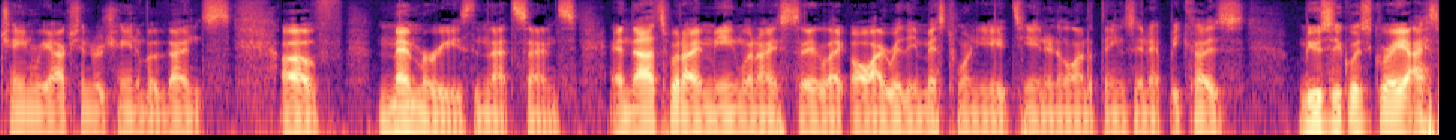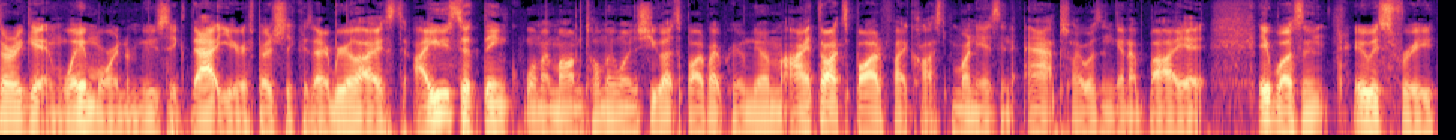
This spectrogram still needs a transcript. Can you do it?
chain reaction or chain of events of memories in that sense. And that's what I mean when I say like, oh, I really miss 2018 and a lot of things in it because music was great. I started getting way more into music that year, especially because I realized I used to think when my mom told me when she got Spotify Premium, I thought Spotify cost money as an app, so I wasn't gonna buy it. It wasn't. It was free.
